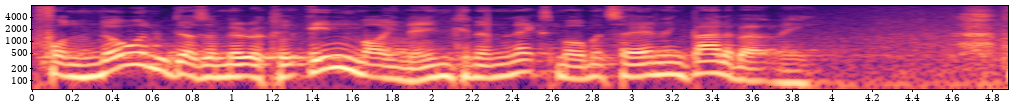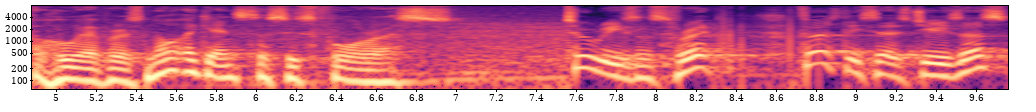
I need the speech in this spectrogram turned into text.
For no one who does a miracle in my name can in the next moment say anything bad about me. For whoever is not against us is for us. Two reasons for it. Firstly, says Jesus,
